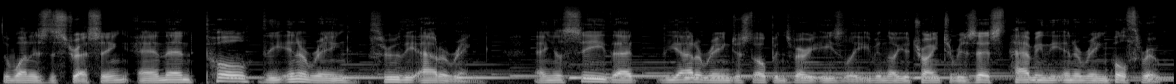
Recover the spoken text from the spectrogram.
the one is distressing, and then pull the inner ring through the outer ring. And you'll see that the outer ring just opens very easily, even though you're trying to resist having the inner ring pull through.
